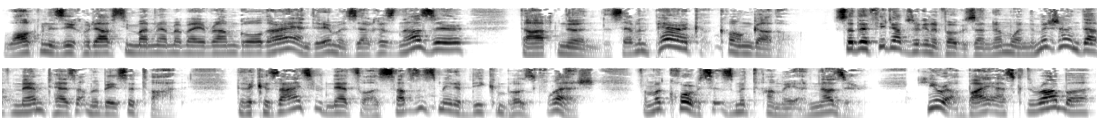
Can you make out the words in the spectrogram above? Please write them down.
Welcome to Zichud Siman member by Ram Goldar and today Maseches Nazir Daf Nun, the seventh parak Kohen Gadol. So the three topics we're going to focus on. Number one, the Mishnah Daf Mem Tes Amabesa taught that a kazayis of netzel, a substance made of decomposed flesh from a corpse, is matame a nazir. Here, Abai asked the Rabbah,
